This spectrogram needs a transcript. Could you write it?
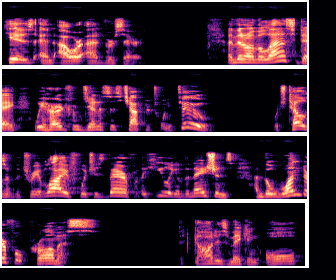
his and our adversary. And then on the last day, we heard from Genesis chapter 22 which tells of the tree of life, which is there for the healing of the nations, and the wonderful promise that God is making all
